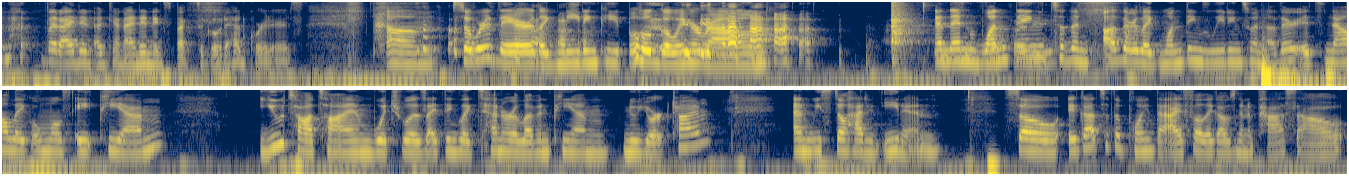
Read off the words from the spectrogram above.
but I didn't again, I didn't expect to go to headquarters. Um so we're there like meeting people, going around. And This then so one thing to the other, like one thing's leading to another. It's now like almost 8 p.m. Utah time, which was I think like 10 or 11 p.m. New York time, and we still hadn't eaten. So it got to the point that I felt like I was gonna pass out.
